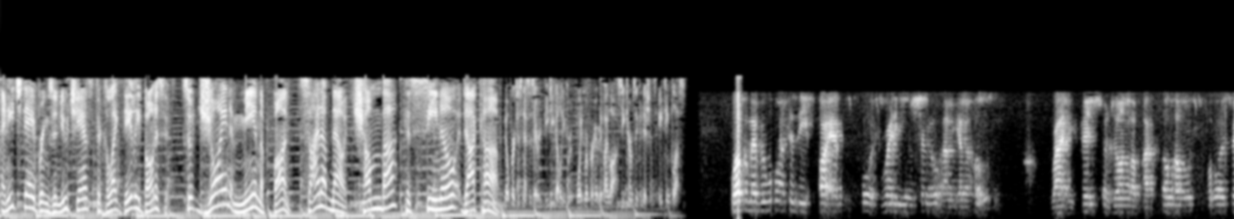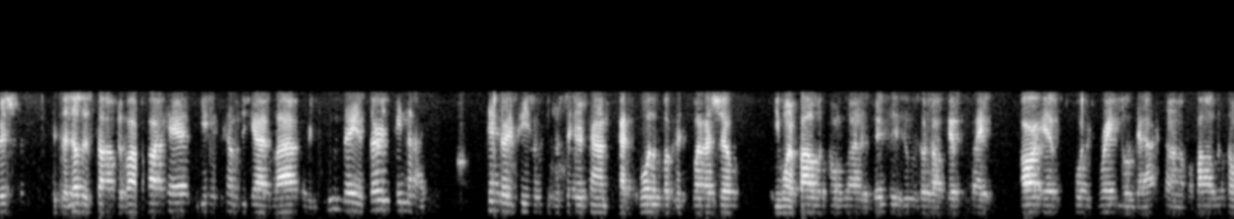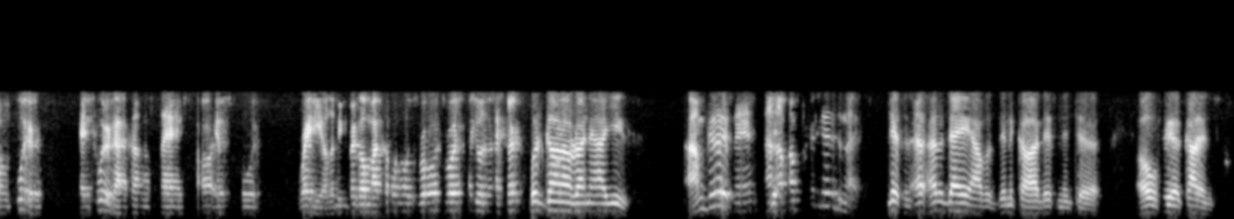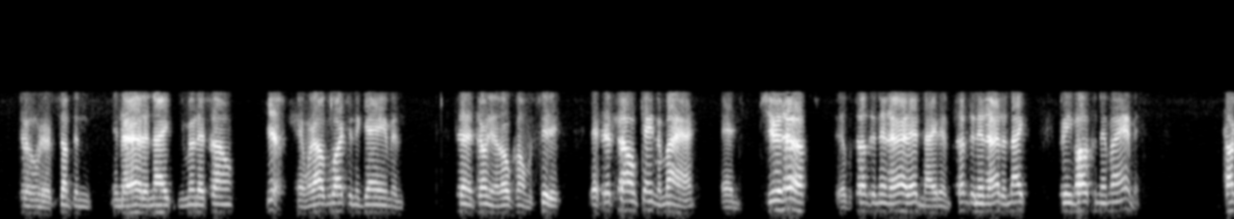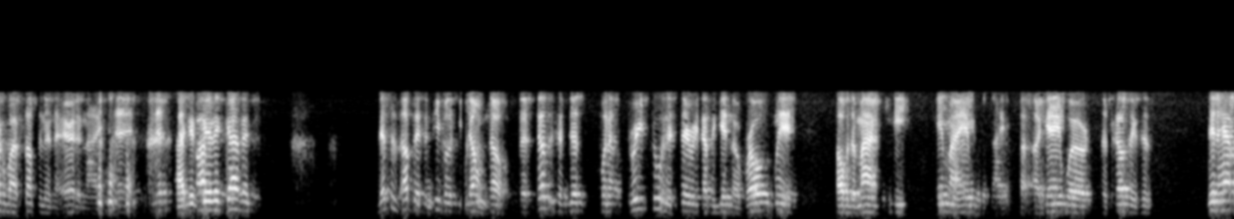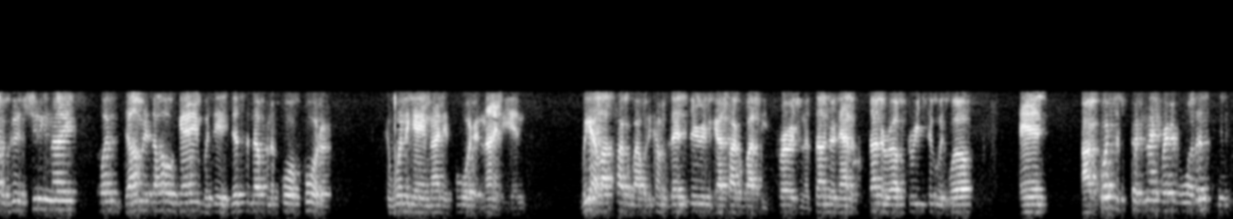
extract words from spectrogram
and each day brings a new chance to collect daily bonuses. So join me in the fun. Sign up now at ChumbaCasino.com. No purchase necessary. VGW Group. Void were prohibited by law. See terms and conditions. 18 plus. Welcome everyone to the RF Sports Radio Show. I'm your host, Rodney Fisher, joined by my co-host, Forrest Fisher. It's another stop of our podcast. Again, it comes to you guys live every Tuesday and Thursday night, 10:30 p.m. Central Standard Time. Got the Boiler Bucket on our show. If you want to follow us online, the best thing to do go to our website, rfsportsradio.com, or follow us on Twitter at twitter.com slash rfsportsradio. Let me bring on my co-host, Royce. Royce, how you doing tonight, sir? What's going on right now? How are you? I'm good, man. I, I'm, I'm pretty good tonight. Listen, other day I was in the car listening to old Phil Collins tune or something in the air tonight. You remember that song? Yeah. And when I was watching the game in San Antonio and Oklahoma City, that that song came to mind, and sure enough, there was something in the air that night, and something in the air tonight between Boston and Miami. Talk about something in the air tonight. Man, this, I can feel it coming. This is update to people if you don't know. The Celtics have just went up three two in the series after getting a road win over the Miami Heat in Miami tonight. A, a game where the Celtics just didn't have a good shooting night, wasn't dominant the whole game, but did just enough in the fourth quarter to win the game 94 to 90. And we got a lot to talk about when it comes to that series. We got to talk about the Spurs and the Thunder. Now the Thunder up 3-2 as well. And our question for tonight for everyone listening,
